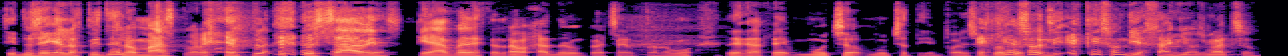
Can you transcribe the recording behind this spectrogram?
si tú sigues los tweets de los Musk, por ejemplo, tú sabes que Apple está trabajando en un coche autónomo desde hace mucho, mucho tiempo. es, que son, es que son 10 años, macho.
